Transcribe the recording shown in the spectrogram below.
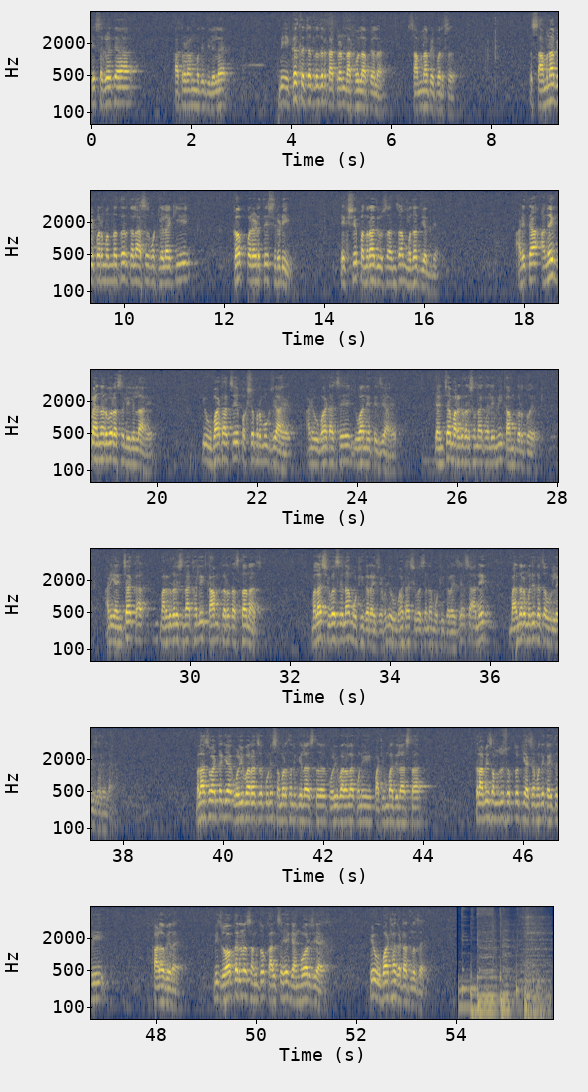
हे सगळं त्या कात्रणांमध्ये दिलेलं आहे. मी एकच त्याच्यातलं जर कात्रण दाखवलं आपल्याला सामना पेपरचं तर सामना पेपरमधनं तर त्याला असं म्हटलेलं आहे की कप परेड ते शिर्डी एकशे पंधरा दिवसांचा मदत यज्ञ. आणि त्या अनेक बॅनरवर असं लिहिलेलं आहे की उभाटाचे पक्षप्रमुख जे आहेत आणि उभाटाचे युवा नेते जे आहेत यांच्या मार्गदर्शनाखाली मी काम करतोय. आणि यांच्या का मार्गदर्शनाखाली काम करत असतानाच मला शिवसेना मोठी करायची आहे, म्हणजे उभाटा शिवसेना मोठी करायची अशा अनेक बॅनरमध्ये त्याचा उल्लेख झालेला आहे. मला असं वाटतं की या गोळीबाराचं कोणी समर्थन केलं असतं गोळीबाराला कोणी पाठिंबा दिला असता तर आम्ही समजू शकतो की याच्यामध्ये काहीतरी काळं आहे. मी जबाबदारीनं सांगतो कालचं हे गँगवॉर जे आहे हे उबाठा गटातलंच आहे.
